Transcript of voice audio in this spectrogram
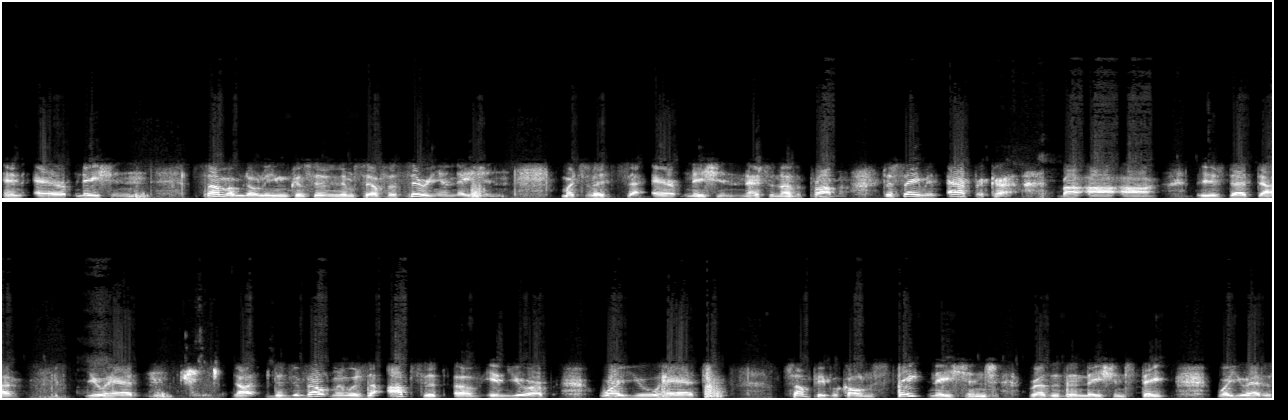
an Arab nation. Some of them don't even consider themselves a Syrian nation, much less an Arab nation. That's another problem. The same in Africa, uh, uh, is that uh, you had the, the development was the opposite of in Europe, where you had some people call them state nations rather than nation state, where you had a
